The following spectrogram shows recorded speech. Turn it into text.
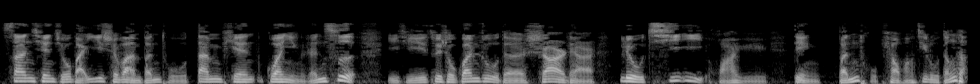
三千九百一十万本土单片观影人次，以及最受关注的十二点六七亿华语电影本土票房纪录等等。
